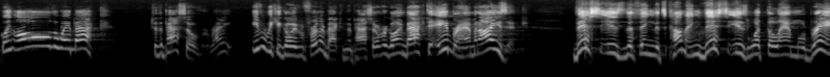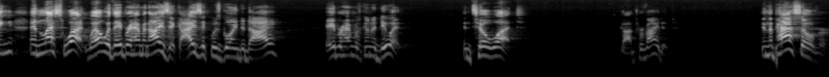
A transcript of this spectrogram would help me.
going all the way back to the Passover, right? Even we could go even further back in the Passover, going back to Abraham and Isaac. This is the thing that's coming. This is what the Lamb will bring, unless what? Well, with Abraham and Isaac, Isaac was going to die. Abraham was going to do it. Until what? God provided. In the Passover,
